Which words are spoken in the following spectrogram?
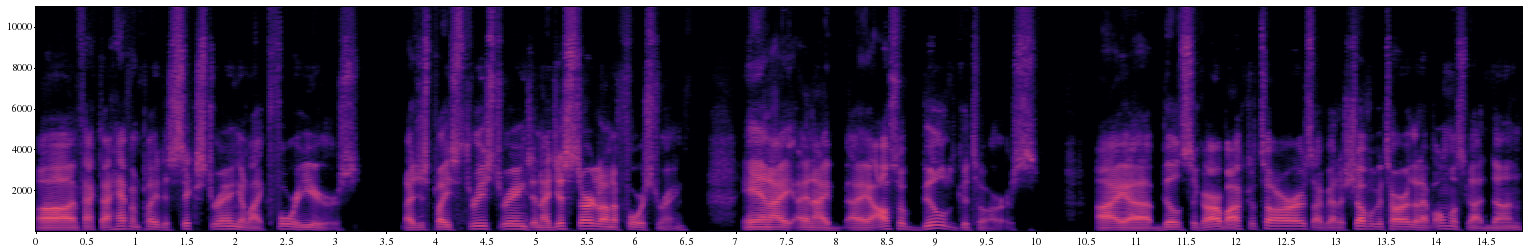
Uh, in fact, I haven't played a six string in like four years. I just play three strings, and I just started on a four string. And I and I I also build guitars. I uh, build cigar box guitars. I've got a shovel guitar that I've almost got done,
